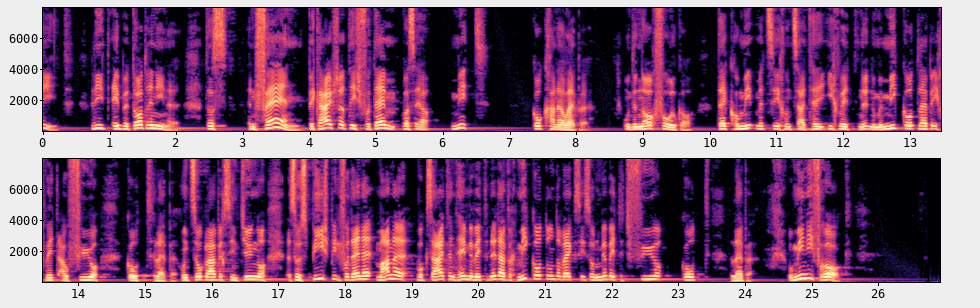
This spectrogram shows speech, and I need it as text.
Unterschied liegt eben da drin, dass ein Fan begeistert ist von dem, was er mit Gott kann erleben. Und ein Nachfolger, der commitmet sich und sagt, hey, ich will nicht nur mit Gott leben, ich will auch für Gott leben. Und so, glaube ich, sind die Jünger so ein Beispiel von diesen Männern, die gesagt haben, hey, wir wollen nicht einfach mit Gott unterwegs sein, sondern wir wollen für Gott leben. Und meine Frage,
